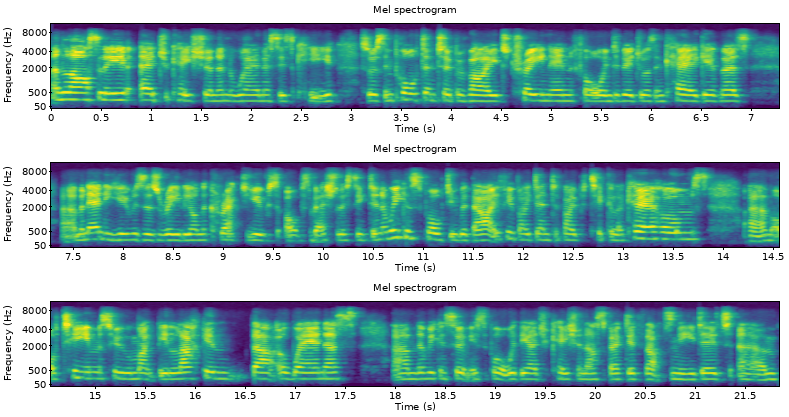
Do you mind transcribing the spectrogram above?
And lastly, education and awareness is key. So it's important to provide training for individuals and caregivers um, and any users really on the correct use of specialist seating. And we can support you with that if you've identified particular care homes um, or teams who might be lacking that awareness. Um, then we can certainly support with the education aspect if that's needed, um,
